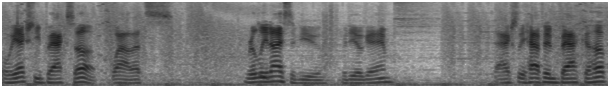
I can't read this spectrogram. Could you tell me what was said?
Oh, he actually backs up. Wow, that's really nice of you, video game. To actually have him back up.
